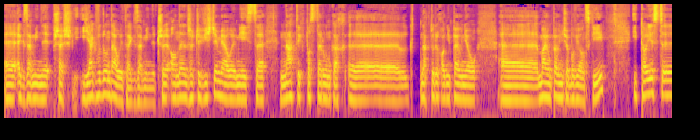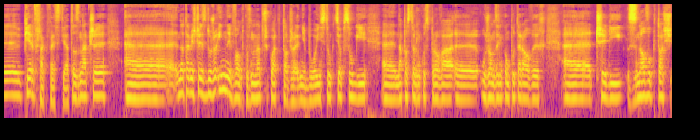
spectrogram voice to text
e, egzaminy przeszli. I jak wyglądały te egzaminy? Czy one rzeczywiście miały miejsce na tych posterunkach, na których oni pełnią, mają pełnić obowiązki? I to jest pierwsza kwestia, to znaczy no tam jeszcze jest dużo innych wątków, no na przykład to, że nie było instrukcji obsługi e, na posterunku sprawa e, urządzeń komputerowych, czyli znowu ktoś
